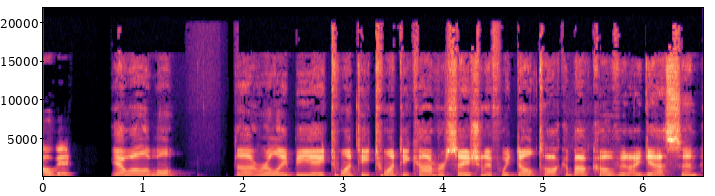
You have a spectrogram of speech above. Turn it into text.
COVID. Yeah, well, it won't uh, really be a 2020 conversation if we don't talk about COVID, I guess. And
